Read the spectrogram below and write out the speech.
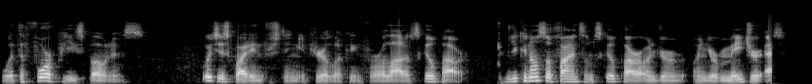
with a 4-piece bonus, which is quite interesting if you're looking for a lot of skill power. You can also find some skill power on your on your major apps,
